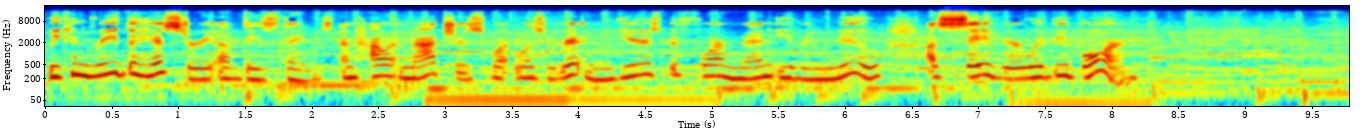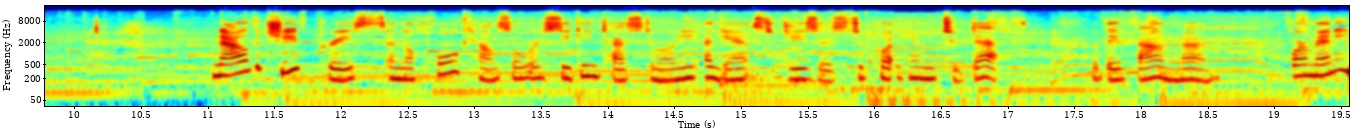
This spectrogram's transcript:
we can read the history of these things and how it matches what was written years before men even knew a Savior would be born. Now the chief priests and the whole council were seeking testimony against Jesus to put him to death, but they found none. For many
